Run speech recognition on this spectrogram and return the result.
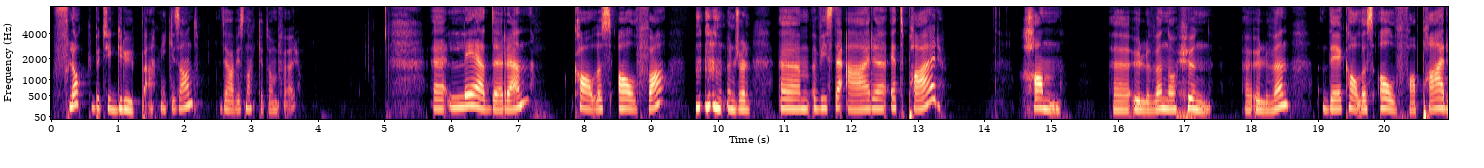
Flokk betyr gruppe, ikke sant? Det har vi snakket om før. Eh, lederen kalles alfa. Unnskyld. Um, hvis det er et par, han, uh, ulven, og hun, uh, ulven, det kalles alfapar.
